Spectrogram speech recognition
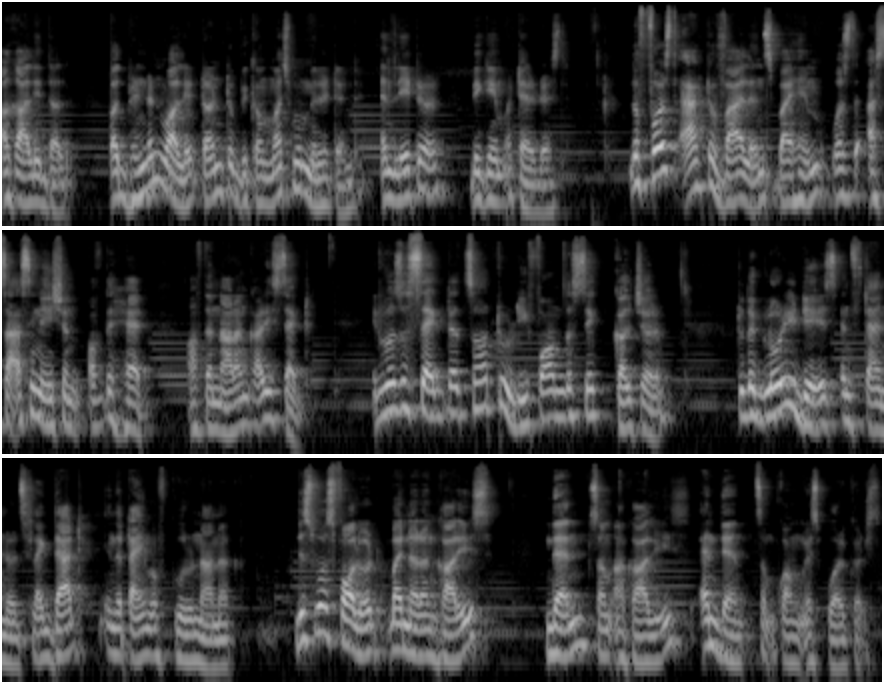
Akali Dal, but Bhindranwale turned to become much more militant and later became a terrorist. The first act of violence by him was the assassination of the head of the Nirankari sect. It was a sect that sought to reform the Sikh culture to the glory days and standards like that in the time of Guru Nanak. This was followed by Nirankaris, then some Akalis, and then some Congress workers.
